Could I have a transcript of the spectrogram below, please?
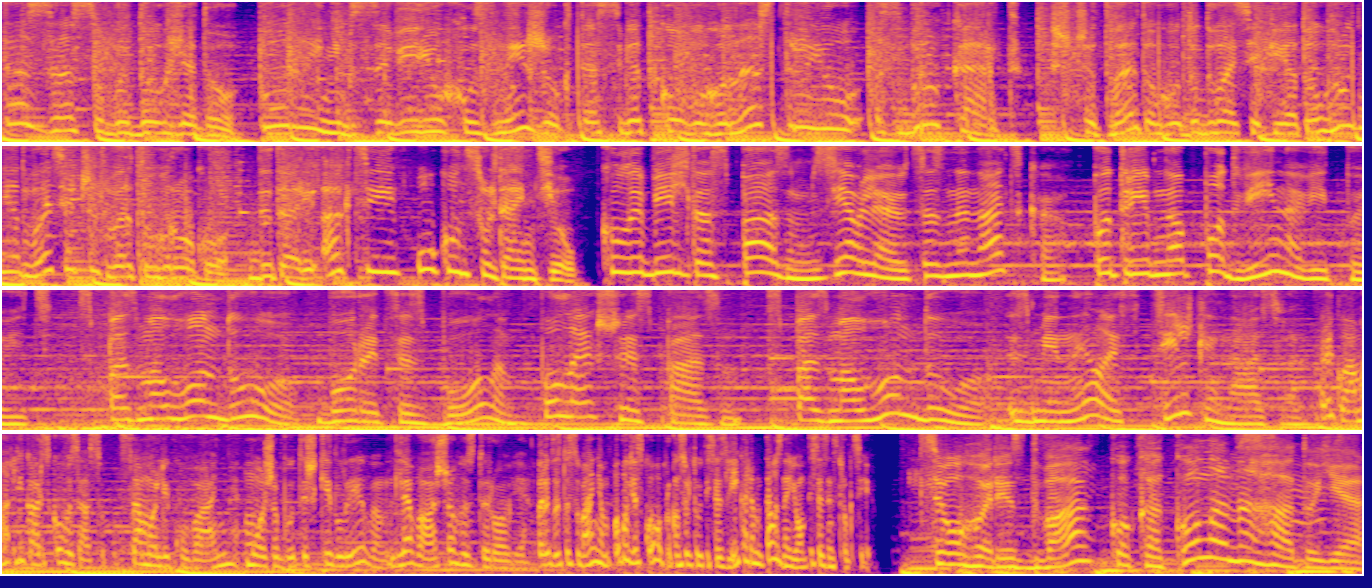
та засоби догляду. Поринь в завірюху знижок та святкового настрою з Брокарт з 4 до 25 грудня 2024 року. Деталі акції у консультантів. Коли біль та спазм з'являються зненацька, потрібна подвійна відповідь. Спазмалгон Дуо бореться з болем, полегшує спазм. Спазмалгон Дуо змінилась тільки назва. Реклама лікарського засобу. Самолікування може бути шкідливим для вашого здоров'я. Перед застосуванням обов'язково консультуйтеся з лікарем та ознайомтеся з інструкцією. Цього різдва Кока-Кола нагадує:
